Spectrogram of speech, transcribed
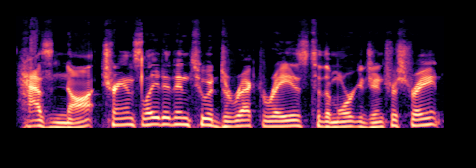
has not translated into a direct raise to the mortgage interest rate.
